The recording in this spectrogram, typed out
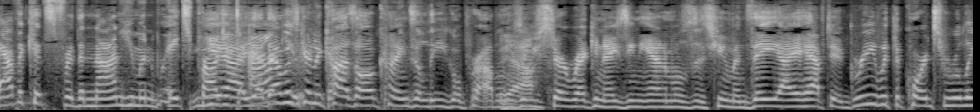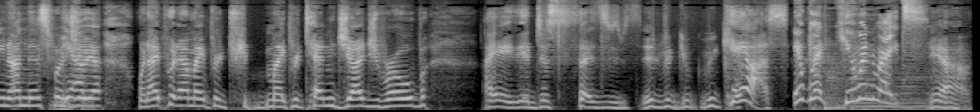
advocates for the non-human rights project. yeah, yeah, that was going to cause all kinds of legal problems Yeah. if you start recognizing animals as humans. They, I have to agree with the court's ruling on this one, Yeah. Julia. When I put on my my pretend judge robe, I it just says it would be chaos. It went. Human rights Yeah,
